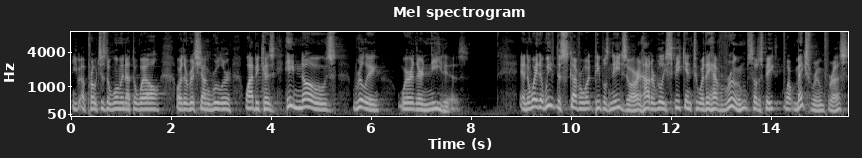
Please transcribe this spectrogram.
he approaches the woman at the well or the rich young ruler. Why? Because he knows really where their need is. And the way that we discover what people's needs are and how to really speak into where they have room, so to speak, what makes room for us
